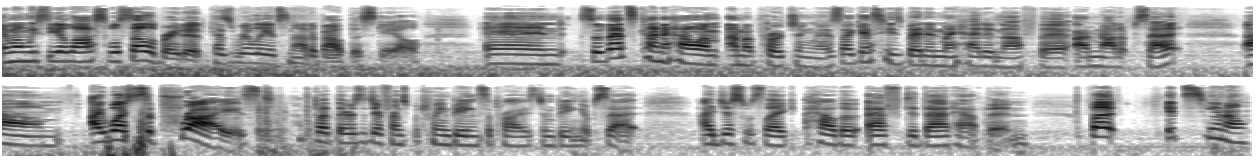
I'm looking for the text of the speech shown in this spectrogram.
And when we see a loss, we'll celebrate it because really it's not about the scale. And so that's kind of how I'm, I'm approaching this. I guess he's been in my head enough that I'm not upset. Um, I was surprised, but there's a difference between being surprised and being upset. I just was like, how the F did that happen? But it's, you know,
